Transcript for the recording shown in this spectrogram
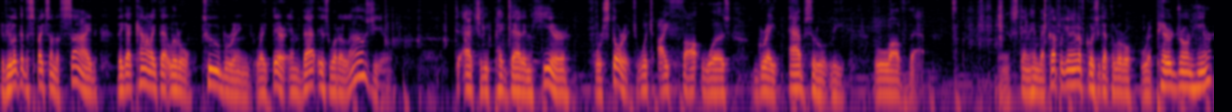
If you look at the spikes on the side, they got kind of like that little tube ring right there. And that is what allows you to actually peg that in here for storage, which I thought was great. Absolutely love that. And stand him back up again. And of course, you got the little repair drone here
